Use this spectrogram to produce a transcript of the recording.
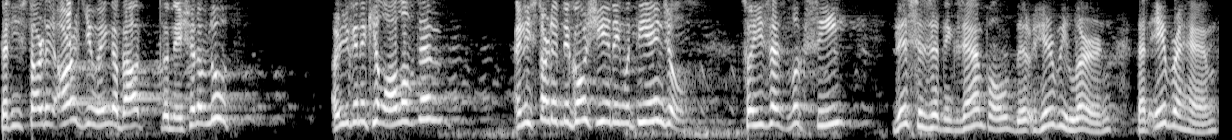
That he started arguing about the nation of Lut. Are you going to kill all of them? And he started negotiating with the angels. So he says, look, see, this is an example that here we learn that Abraham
